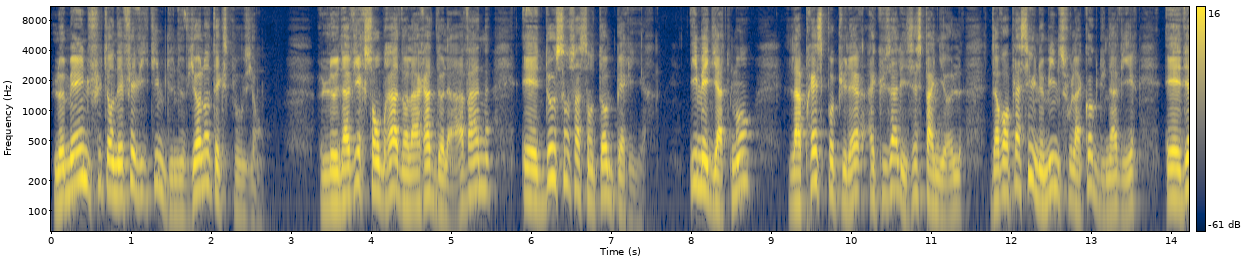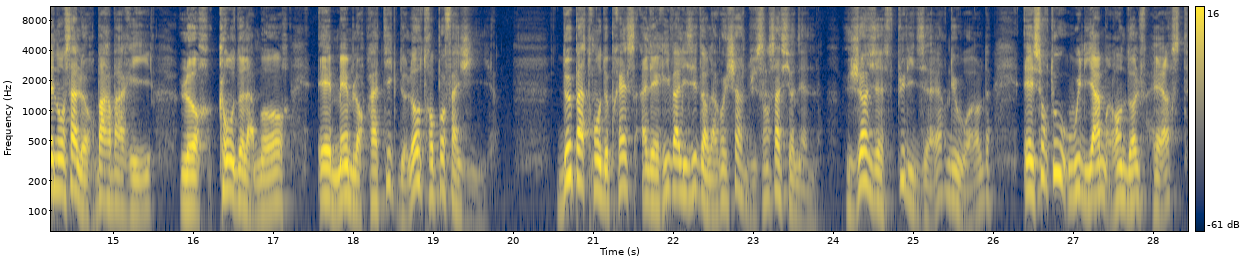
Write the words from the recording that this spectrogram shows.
le Maine fut en effet victime d'une violente explosion. Le navire sombra dans la rade de la Havane et 260 hommes périrent. Immédiatement, la presse populaire accusa les Espagnols d'avoir placé une mine sous la coque du navire et dénonça leur barbarie, leur camp de la mort et même leur pratique de l'anthropophagie. Deux patrons de presse allaient rivaliser dans la recherche du sensationnel. Joseph Pulitzer du World et surtout William Randolph Hearst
